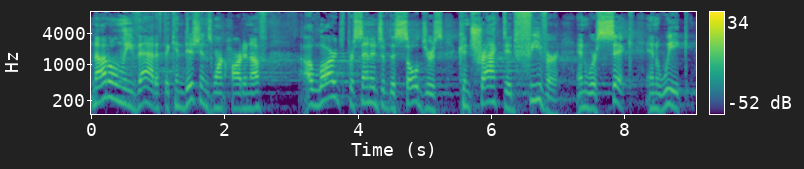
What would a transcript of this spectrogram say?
not only that, if the conditions weren't hard enough, a large percentage of the soldiers contracted fever and were sick and weak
